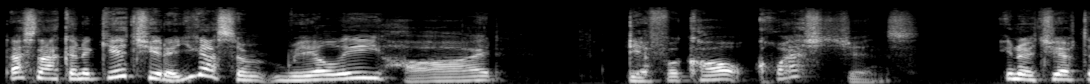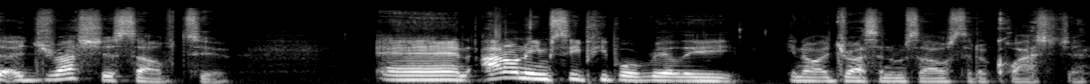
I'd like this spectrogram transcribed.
That's not going to get you there. You got some really hard difficult questions you know that you have to address yourself to. And i don't even see people really you know addressing themselves to the question.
